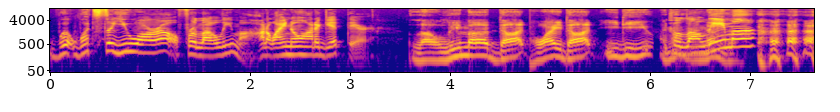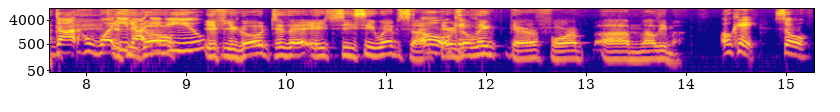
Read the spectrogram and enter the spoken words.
what's the URL for Laulima? How do I know how to get there? laulima.hawaii.edu. So remember. If you, go, if you go to the HCC website, Oh, there's a link there for um, Laulima. Okay, so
